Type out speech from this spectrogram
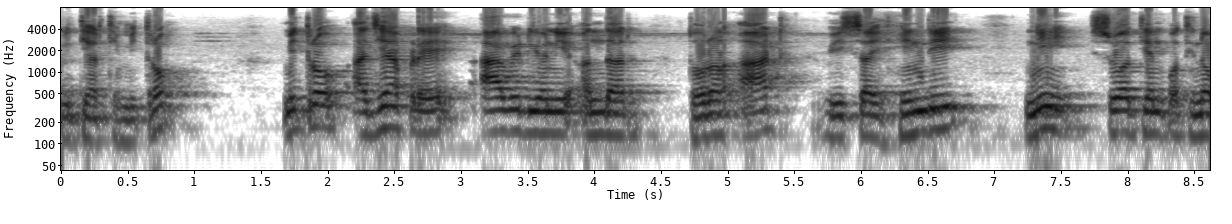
વિદ્યાર્થી મિત્રો. મિત્રો, આજે આપણે આ વિડીયોની અંદર ધોરણ આઠ વિષય હિન્દીની સ્વઅધ્યયન પોથીનો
